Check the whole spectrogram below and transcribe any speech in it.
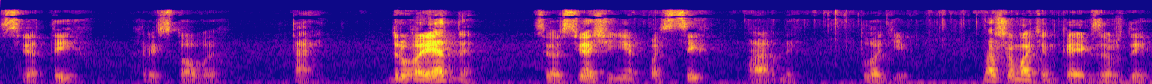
святих Христових тайн. Другорядне це освячення ось цих гарних плодів. Наша матінка, як завжди,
